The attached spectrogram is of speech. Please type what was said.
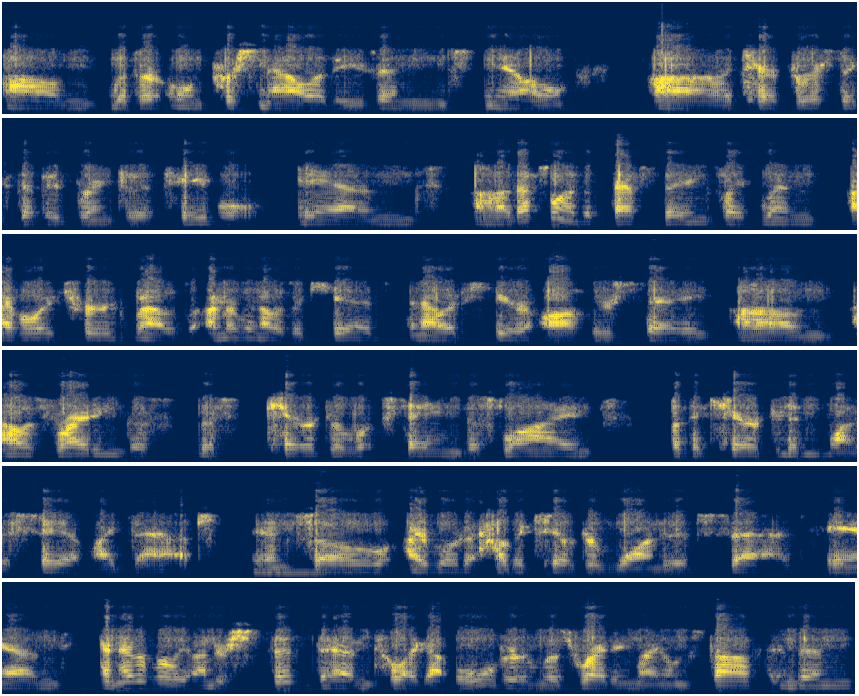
Um, with their own personalities and you know uh, characteristics that they bring to the table. And uh, that's one of the best things. Like when I've always heard when I was, I remember when I was a kid, and I would hear authors say, um, "I was writing this this character saying this line." But the character didn't want to say it like that. And so I wrote it how the character wanted it said. And I never really understood that until I got older and was writing my own stuff. And then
